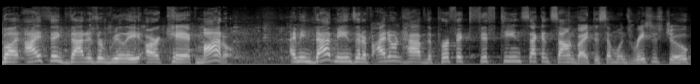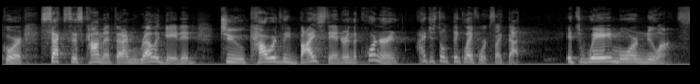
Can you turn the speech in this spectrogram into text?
But I think that is a really archaic model. I mean, that means that if I don't have the perfect 15 second soundbite to someone's racist joke or sexist comment, that I'm relegated to cowardly bystander in the corner. And I just don't think life works like that. It's way more nuanced.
